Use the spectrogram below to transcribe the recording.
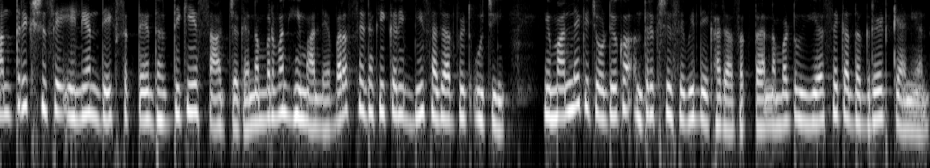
अंतरिक्ष से एलियन देख सकते हैं। धरती की सात जगह। Number one, Himalaya. बर्फ़ से ढकी करीब बीस हज़ार फीट ऊँची। हिमालय की चोटियों को अंतरिक्ष से भी देखा जा सकता है। नंबर टू, यूएसए का द ग्रेट कैनियन।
